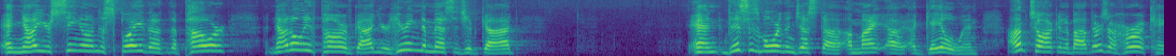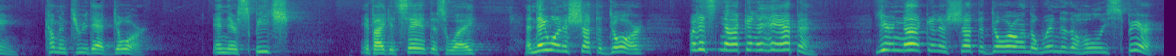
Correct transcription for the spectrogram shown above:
And now you're seeing on display the, the power, not only the power of God, you're hearing the message of God. And this is more than just a, a, a gale wind. I'm talking about there's a hurricane coming through that door. In their speech, if I could say it this way, and they want to shut the door, but it's not going to happen. You're not going to shut the door on the wind of the Holy Spirit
